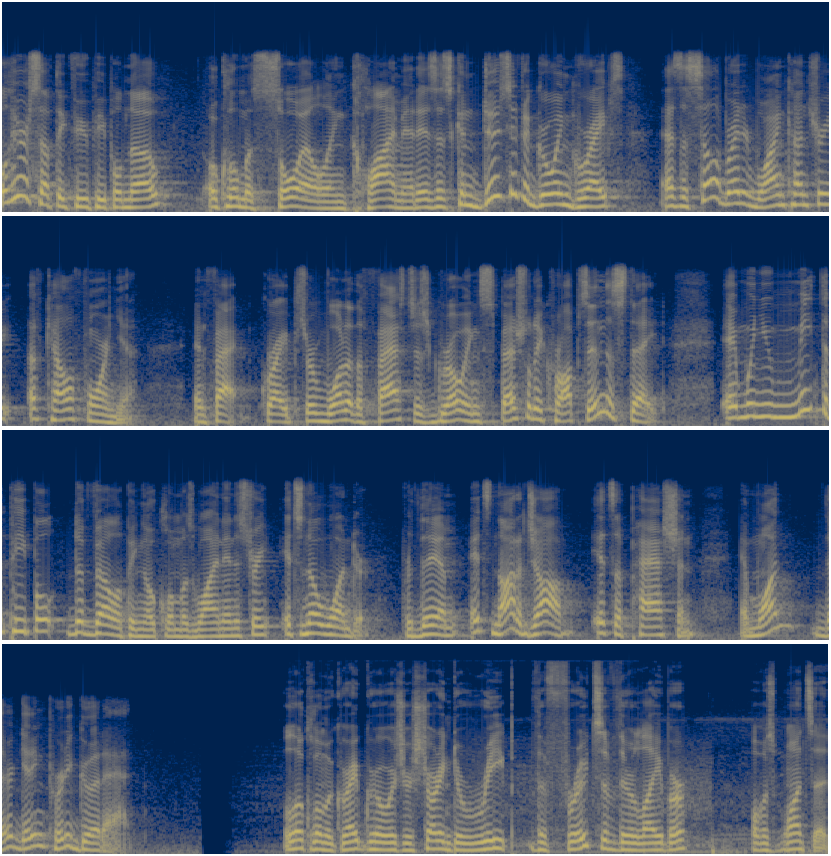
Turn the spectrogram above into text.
Well, here's something few people know. Oklahoma's soil and climate is as conducive to growing grapes as the celebrated wine country of California. In fact, grapes are one of the fastest growing specialty crops in the state. And when you meet the people developing Oklahoma's wine industry, it's no wonder. For them, it's not a job, it's a passion, and one they're getting pretty good at. Well, Oklahoma grape growers are starting to reap the fruits of their labor. What was once a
